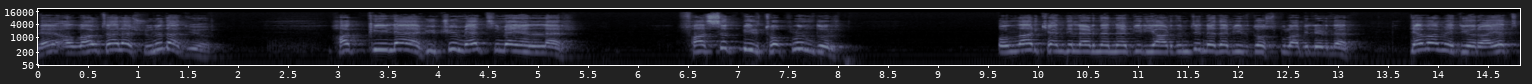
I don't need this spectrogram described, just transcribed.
Ve Allahu Teala şunu da diyor. Hakkıyla hüküm etmeyenler fasık bir toplumdur. Onlar kendilerine ne bir yardımcı ne de bir dost bulabilirler. Devam ediyor ayet.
